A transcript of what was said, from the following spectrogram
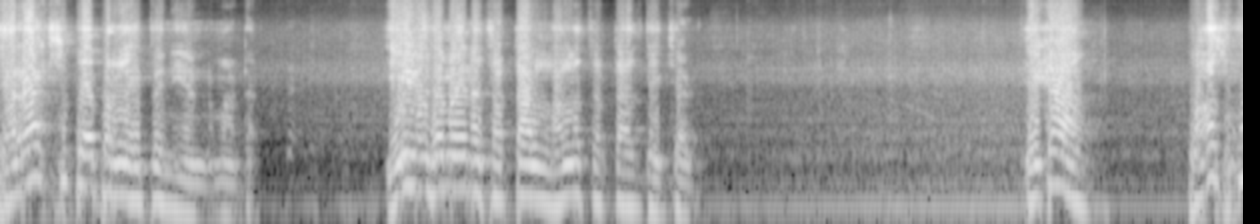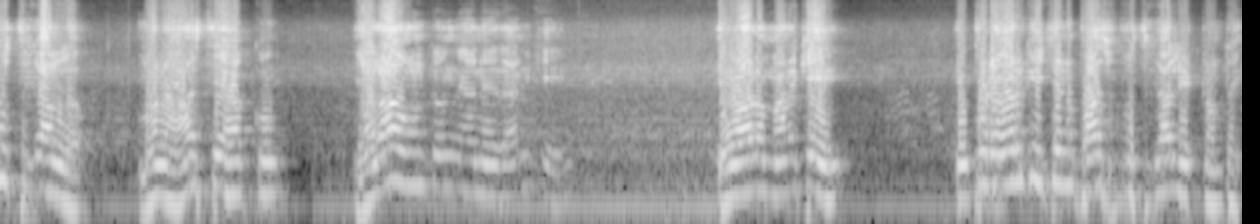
జెరాక్స్ పేపర్లు అయిపోయినాయి అన్నమాట. ఈ విధమైన చట్టాలు నల్ల చట్టాలు తెచ్చాడు? ఇక పాస్ పుస్తకాల్లో మన ఆస్తి హక్కు ఎలా ఉంటుంది అనే దానికి ఇవాళ మనకి ఇప్పటి వరకు ఇచ్చిన పాస్ పుస్తకాలు ఇట్లుంటాయి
